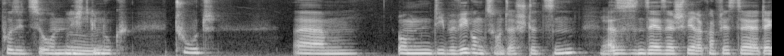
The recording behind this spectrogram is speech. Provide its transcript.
Position nicht Mhm. genug tut, ähm, um die Bewegung zu unterstützen. Ja. Also es ist ein sehr, sehr schwerer Konflikt, der, der,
